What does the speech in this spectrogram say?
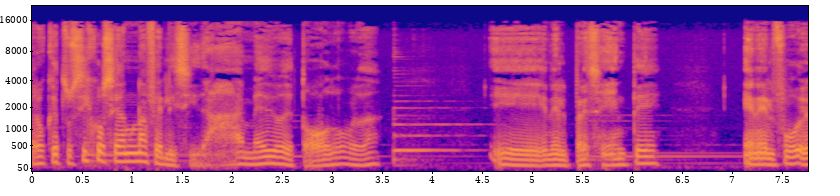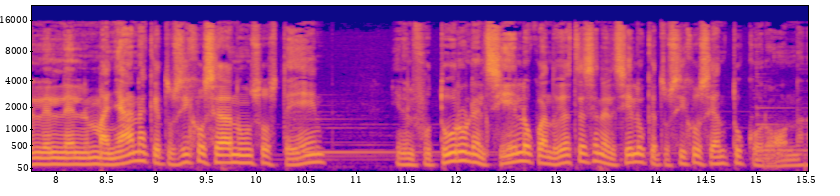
Pero que tus hijos sean una felicidad en medio de todo, ¿verdad? Eh, en el presente, en el, en el mañana, que tus hijos sean un sostén, y en el futuro, en el cielo, cuando ya estés en el cielo, que tus hijos sean tu corona.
